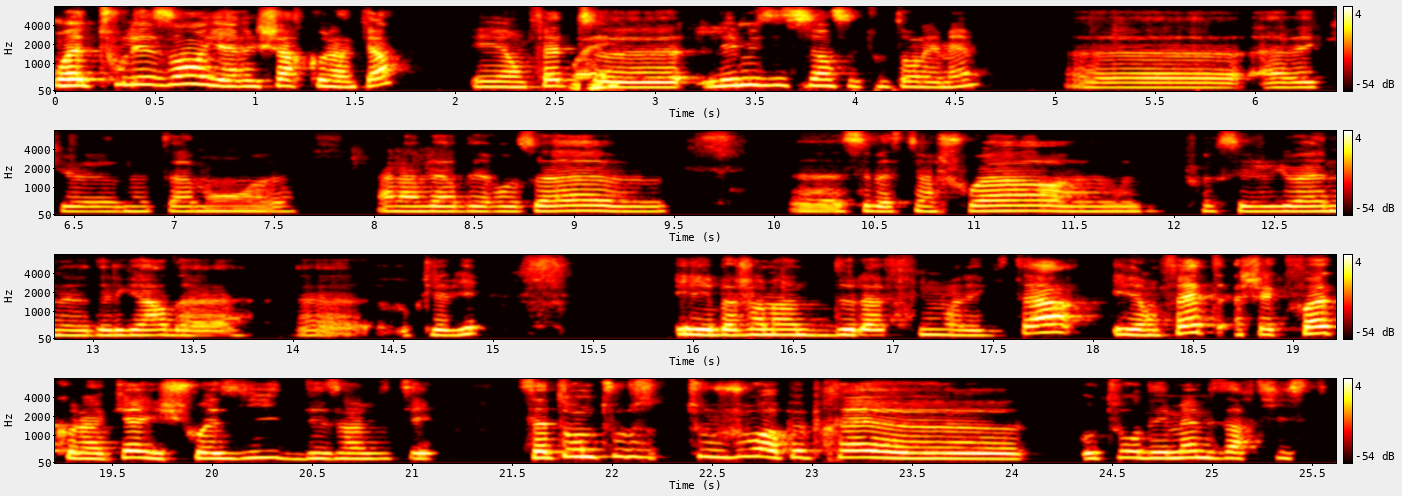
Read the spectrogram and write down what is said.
Ouais, tous les ans, il y a Richard Colinca. Et en fait, Ouais. euh, les musiciens, c'est tout le temps les mêmes. euh, avec euh, notamment Alain Verderosa, Sébastien Chouard, je crois que c'est Johan Delgarde à- à- au clavier, et Benjamin Delafont à la guitare. Et en fait, à chaque fois, Colinca, il choisit des invités. Ça tourne toujours à peu près autour des mêmes artistes.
